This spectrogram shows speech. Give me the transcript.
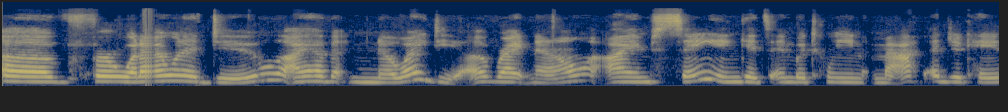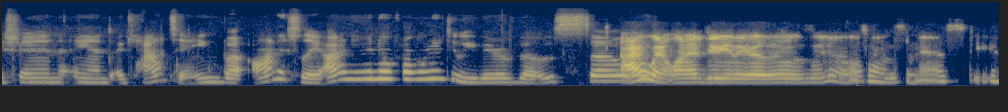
uh, for what I want to do, I have no idea right now. I'm saying it's in between math education and accounting, but honestly, I don't even know if I want to do either of those. So I wouldn't want to do either of those. Ew, that sounds nasty.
